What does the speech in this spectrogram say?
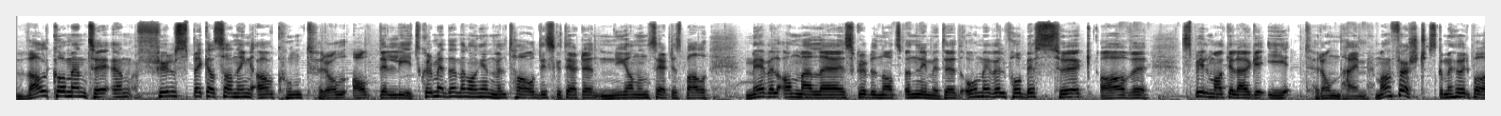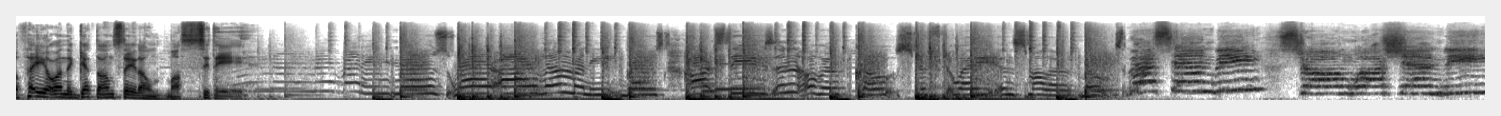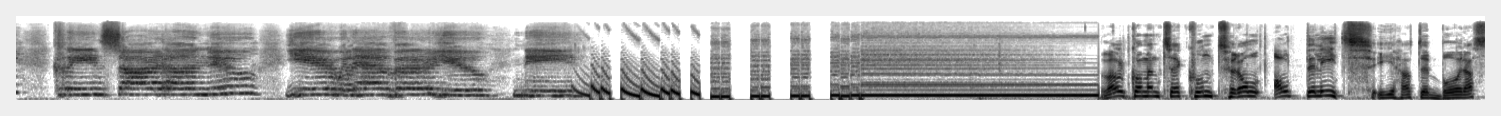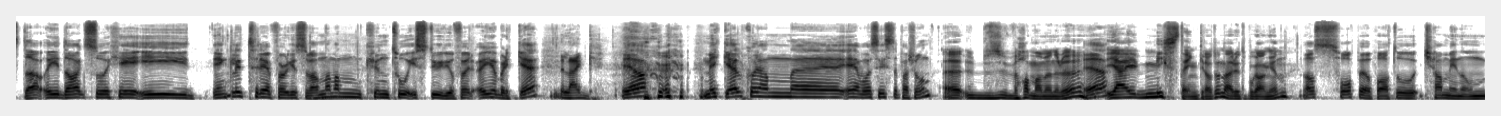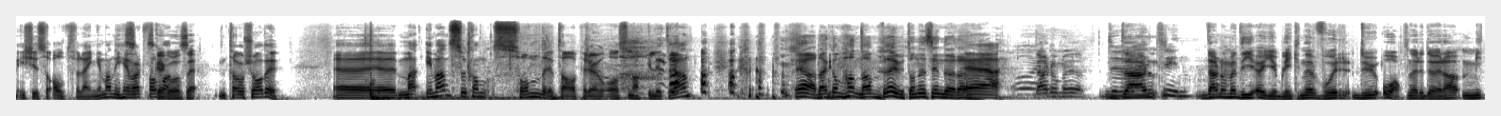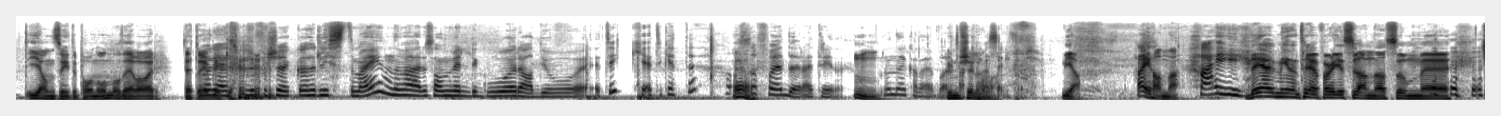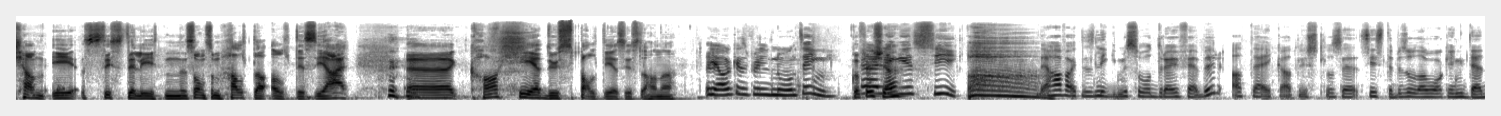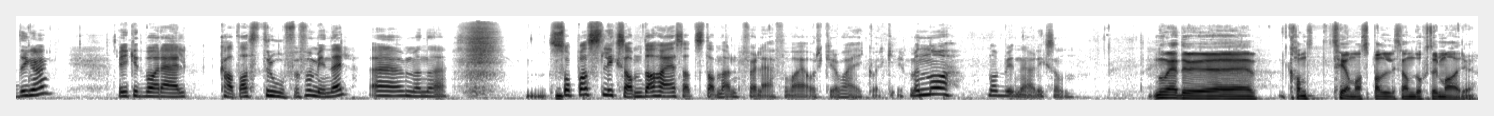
Velkommen til en fullspekka sending av Kontroll Alt Elite, hvor vi denne gangen vil ta og diskutere nyannonserte spill. Vi vil anmelde Scribblenauts Unlimited, og vi vil få besøk av spillmakerlauget i Trondheim. Men først skal vi høre på Thea and the Get Down Stay Down med City. Velkommen til Kontroll Alt Elite. Jeg heter Bård Esta, og i dag så har jeg egentlig tre følgesvenner, men kun to i studio for øyeblikket. Legg. Ja, Mikkel, hvordan eh, er vår siste person? Eh, Hanna, mener du? Ja. Jeg mistenker at hun er ute på gangen. La oss håpe på at hun kommer inn om ikke så altfor lenge. Men jeg har i hvert fall Skal jeg gå og se? Ta og se, du. Uh, men imens så kan Sondre ta og prøve å snakke litt. Ja, der kom Hanna brautende sin døra. Eh, Det er, noe med, det, er, det er noe med de øyeblikkene hvor du åpner døra midt i ansiktet på noen, og det var dette øyeblikket. Når jeg skulle forsøke å liste meg inn og være sånn veldig god radioetikk, etikette, og Ja. så får jeg døra i trynet. Mm. Men det kan jeg bare Unnskyld, takke meg selv for. ja. Hei, Hanna. Hei! Det er mine tre følgesvenner som eh, kommer i siste liten, sånn som helter alltid gjør. Eh, hva har du spilt i det siste, Hanne? Jeg har ikke spilt noen ting. Hvorfor jeg ligger syk. Jeg har faktisk ligget med så drøy feber at jeg ikke har hatt lyst til å se siste episode av Walking Dead engang. Hvilket bare er katastrofe for min del. Eh, men eh, såpass, liksom. Da har jeg satt standarden, føler jeg, for hva jeg orker og hva jeg ikke orker. Men nå, nå begynner jeg liksom Nå er du eh, Kan til og med spille litt sånn Dr. Mario.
